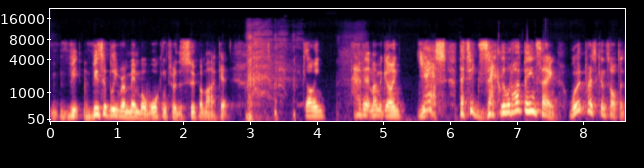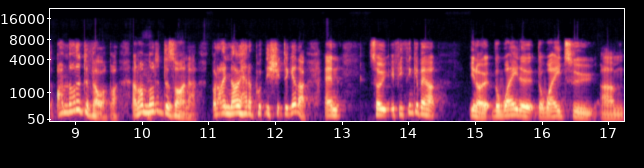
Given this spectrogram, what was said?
vi- visibly remember walking through the supermarket, going, having that moment, going, "Yes, that's exactly what I've been saying." WordPress consultants. I'm not a developer, and I'm not a designer, but I know how to put this shit together. And so, if you think about, you know, the way to the way to um,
